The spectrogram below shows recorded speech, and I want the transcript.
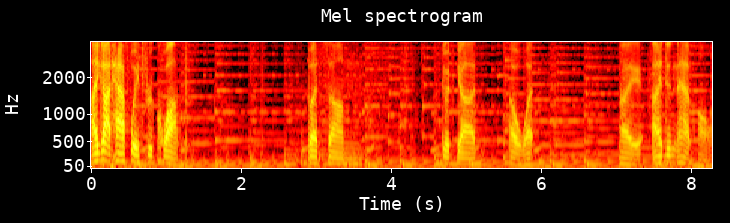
I got halfway through QWOP. But, um... Good God. Oh, what? I I didn't have... Oh.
